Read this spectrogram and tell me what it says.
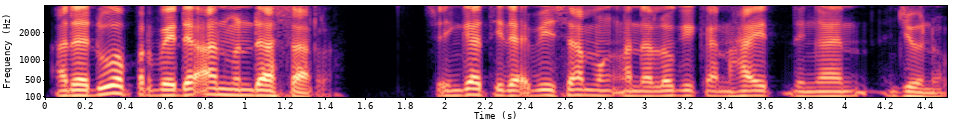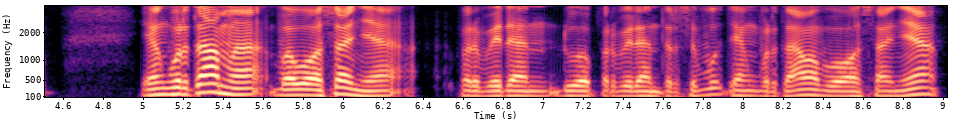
ada dua perbedaan mendasar, sehingga tidak bisa menganalogikan haid dengan junub. Yang pertama, bahwasanya perbedaan dua perbedaan tersebut. Yang pertama bahwasanya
